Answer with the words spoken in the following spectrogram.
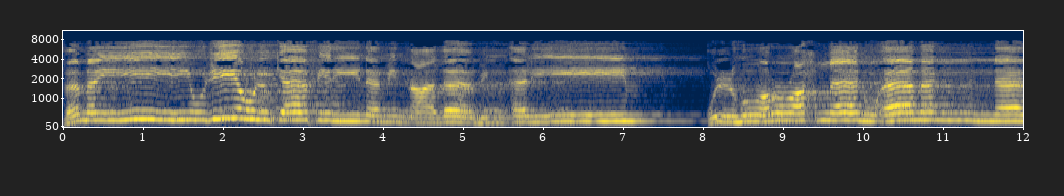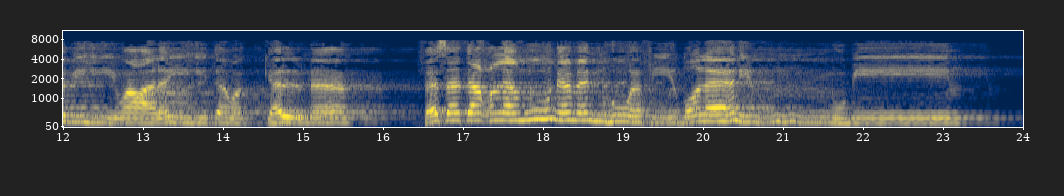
فمن يجير الكافرين من عذاب أليم قل هو الرحمن آمنا به وعليه توكلنا فستعلمون من هو في ضلال مبين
